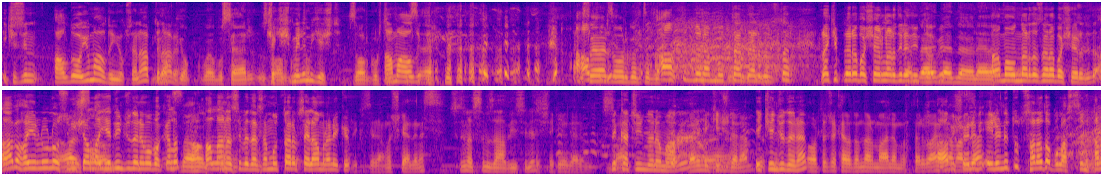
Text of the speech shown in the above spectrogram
ikisinin aldığı oyu mu aldın yoksa ne yaptın Yok abi? yok bu bu sefer zor Çekişmeli mi kurtulduk. geçti? Zor kurtulduk. Ama bu aldık. sefer. bu sefer zor kurtulduk. Altın dönem muhtar değerli dostlar. Rakiplere başarılar diledin Ben, tabii. ben de öyle evet. Ama onlar da sana başarı dedi. Abi hayırlı uğurlu olsun. Ay, İnşallah sağ ol. 7. döneme bakalım. Allah nasip ederse. Muhtarım selamun aleyküm. Selam, hoş geldiniz. Siz nasılsınız abi iyisiniz? Teşekkür ederim. Sizin Ben- kaçıncı dönem abi? Benim ikinci dönem. İkinci dönem. Ortaca Karadonlar Mahalle Muhtarı. Aynı Abi şöyle zamanda- bir elini tut sana da bulaşsın abi.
